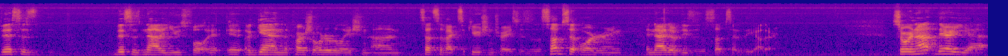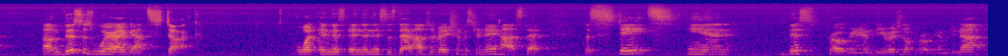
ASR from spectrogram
this is this is not a useful. i i again, the partial order relation on sets of execution traces is a subset ordering, and neither of these is a subset of the other. So we're not there yet. Um, this is where I got stuck. What and this and then this is that observation of Mr. Nahas that the states in this program, the original program, do not,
